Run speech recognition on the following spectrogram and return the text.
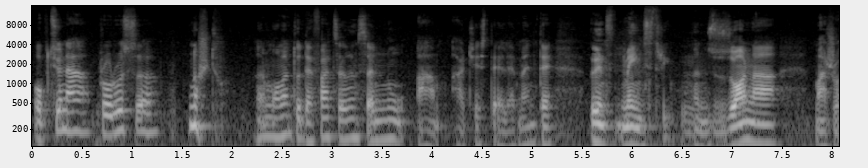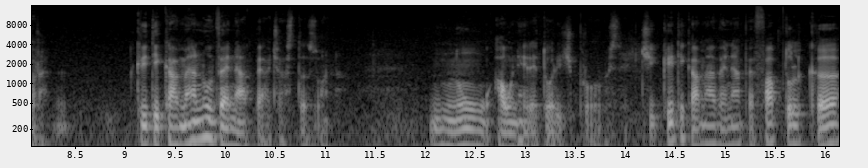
opțiunea prorusă, nu știu. În momentul de față însă nu am aceste elemente în mainstream, mm. în zona majoră. Critica mea nu venea pe această zonă, nu a unei retorici proruse, ci critica mea venea pe faptul că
